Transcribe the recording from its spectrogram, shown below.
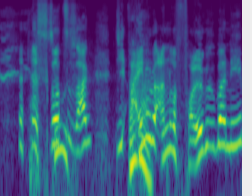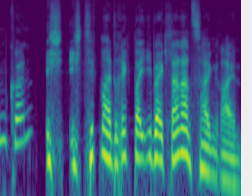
sozusagen die Warte ein oder andere Folge übernehmen können? Ich, ich tippe mal direkt bei eBay Kleinanzeigen rein.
